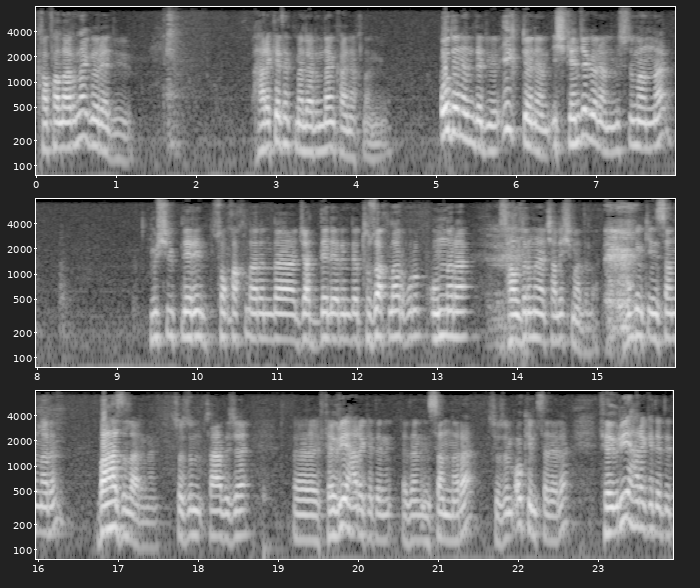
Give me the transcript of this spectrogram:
Kafalarına göre diyor, hareket etmelerinden kaynaklanıyor. O dönemde diyor, ilk dönem işkence gören Müslümanlar, müşriklerin sokaklarında, caddelerinde tuzaklar kurup onlara saldırmaya çalışmadılar. Bugünkü insanların bazılarının, sözüm sadece e, fevri hareket eden insanlara, sözüm o kimselere, fevri hareket edip,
